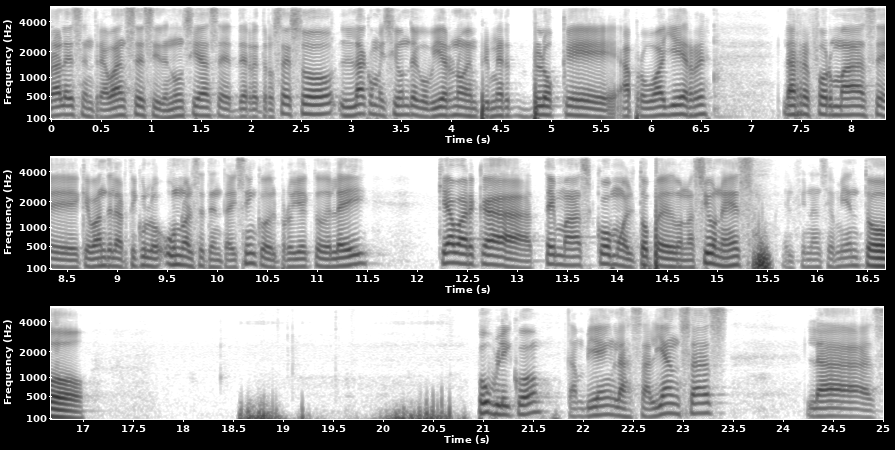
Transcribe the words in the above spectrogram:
Entre avances y denuncias eh, de retroceso, la Comisión de Gobierno en primer bloque aprobó ayer las reformas eh, que van del artículo 1 al 75 del proyecto de ley que abarca temas como el tope de donaciones, el financiamiento público, también las alianzas, las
